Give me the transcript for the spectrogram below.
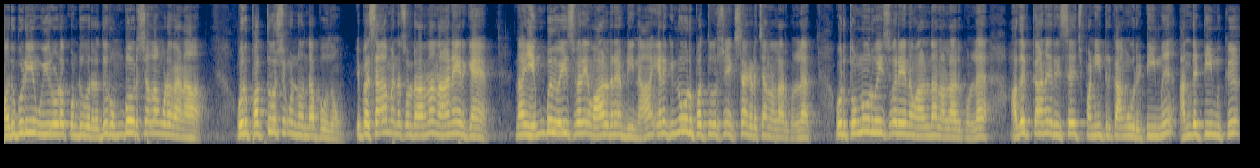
மறுபடியும் உயிரோட கொண்டு வர்றது ரொம்ப வருஷம்லாம் கூட வேணாம். ஒரு பத்து வருஷம் கொண்டு வந்தால் போதும். இப்போ சாம் என்ன சொல்கிறாருன்னா நானே இருக்கேன். நான் எண்பது வயசு வரையும் வாழ்கிறேன் அப்படின்னா எனக்கு இன்னும் ஒரு பத்து வருஷம் எக்ஸ்ட்ரா கிடைச்சா நல்லா இருக்கும்ல ஒரு தொண்ணூறு வயசு வரையும் வாழ்ந்தால் வாழ்ந்தா அதற்கான ரிசர்ச் பண்ணிட்டு இருக்காங்க ஒரு டீமு அந்த டீமுக்கு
